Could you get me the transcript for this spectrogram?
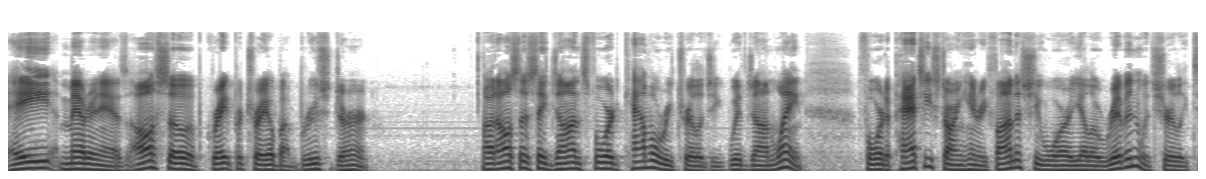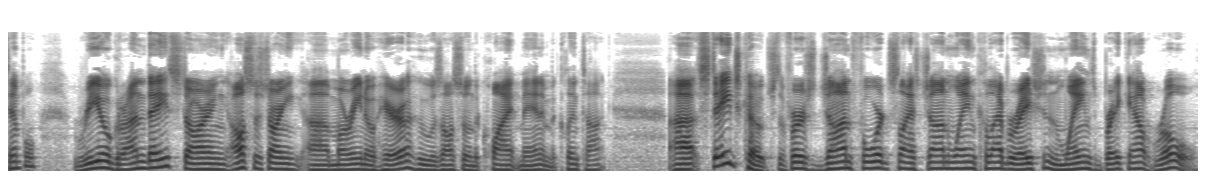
A Martinez. Also, a great portrayal by Bruce Dern. I would also say John's Ford Cavalry trilogy with John Wayne. Fort Apache, starring Henry Fonda. She wore a yellow ribbon with Shirley Temple. Rio Grande, starring also starring uh, Maureen O'Hara, who was also in The Quiet Man and McLintock. Uh, Stagecoach, the first John Ford slash John Wayne collaboration and Wayne's breakout role.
